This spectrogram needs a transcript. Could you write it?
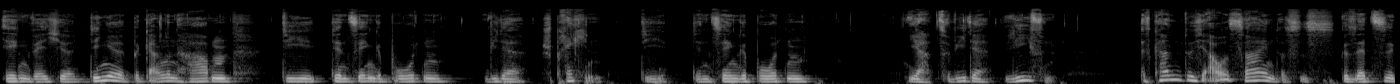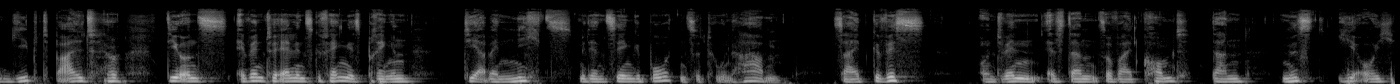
irgendwelche Dinge begangen haben, die den zehn Geboten widersprechen, die den zehn Geboten ja zuwider liefen. Es kann durchaus sein, dass es Gesetze gibt bald, die uns eventuell ins Gefängnis bringen, die aber nichts mit den zehn Geboten zu tun haben. Seid gewiss, und wenn es dann soweit kommt, dann müsst ihr euch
